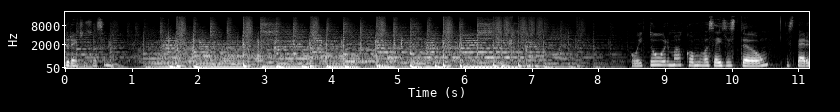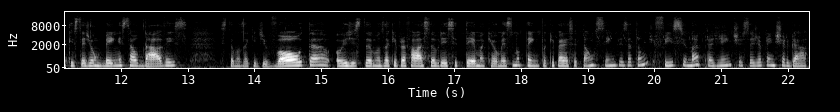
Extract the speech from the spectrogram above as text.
durante a sua semana. Oi, turma, como vocês estão? Espero que estejam bem e saudáveis. Estamos aqui de volta. Hoje estamos aqui para falar sobre esse tema que, ao mesmo tempo que parece tão simples, é tão difícil, né, pra gente, seja para enxergar,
